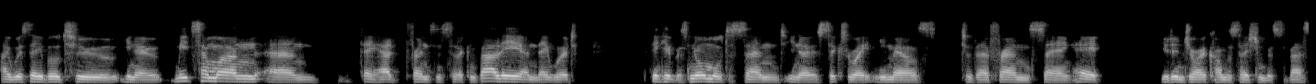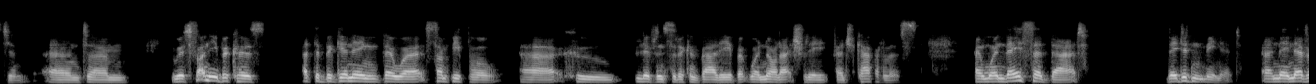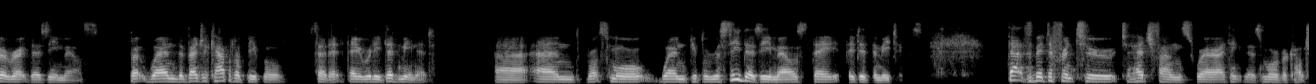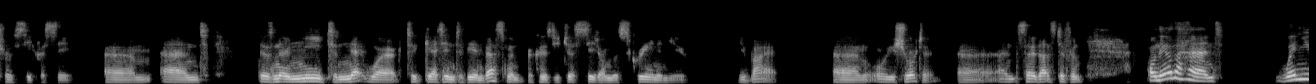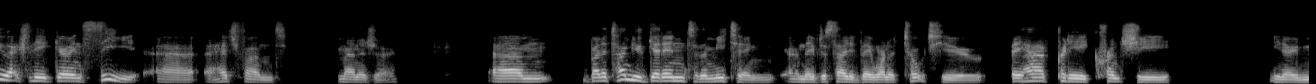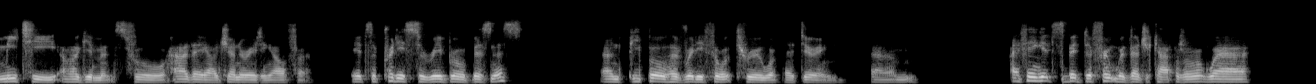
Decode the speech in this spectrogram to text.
I was able to, you know, meet someone and they had friends in Silicon Valley and they would think it was normal to send, you know, six or eight emails to their friends saying, "Hey, you'd enjoy a conversation with Sebastian." And um, it was funny because at the beginning there were some people uh, who lived in Silicon Valley but were not actually venture capitalists, and when they said that, they didn't mean it, and they never wrote those emails. But when the venture capital people said it, they really did mean it. Uh, and what's more, when people received those emails, they they did the meetings that's a bit different to to hedge funds where i think there's more of a culture of secrecy um, and there's no need to network to get into the investment because you just see it on the screen and you you buy it um, or you short it uh, and so that's different on the other hand when you actually go and see uh, a hedge fund manager um, by the time you get into the meeting and they've decided they want to talk to you they have pretty crunchy you know, meaty arguments for how they are generating alpha. It's a pretty cerebral business, and people have really thought through what they're doing. Um, I think it's a bit different with venture capital, where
